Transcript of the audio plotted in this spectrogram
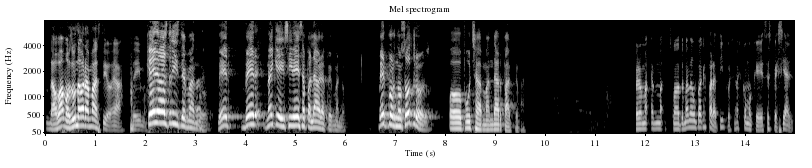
Nos vamos, una hora más, tío. Ya, seguimos. ¿Qué es más triste, mano? Ver, ver, no hay que decir esa palabra, pe, mano. ¿Ver por nosotros? O, pucha, mandar pack, pe, mano. Pero ma- ma- cuando te mandan un pack es para ti, pues, ¿no? Es como que es especial.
